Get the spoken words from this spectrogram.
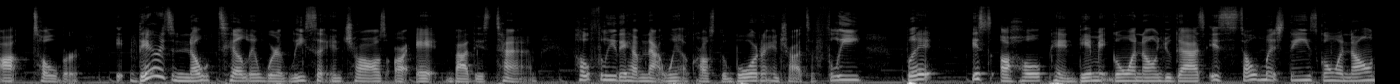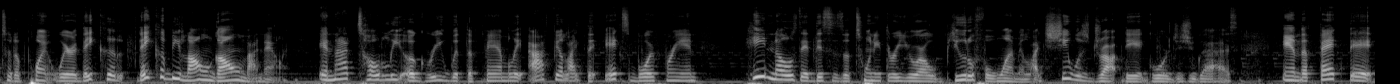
October. There is no telling where Lisa and Charles are at by this time. Hopefully they have not went across the border and tried to flee, but it's a whole pandemic going on you guys. It's so much things going on to the point where they could they could be long gone by now. And i totally agree with the family. I feel like the ex-boyfriend he knows that this is a 23 year old beautiful woman. Like she was drop dead gorgeous you guys. And the fact that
